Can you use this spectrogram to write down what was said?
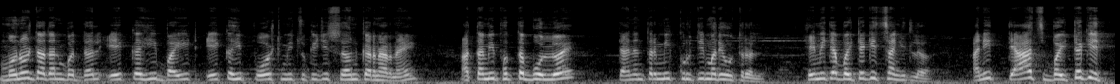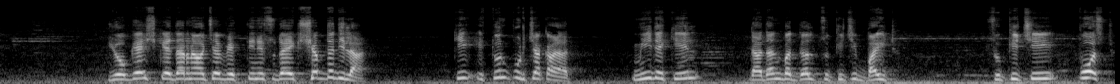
मनोजदादांबद्दल एकही बाईट एकही पोस्ट मी चुकीची सहन करणार नाही. आता मी फक्त बोललो आहे त्यानंतर मी कृतीमध्ये उतरल. हे मी त्या बैठकीत सांगितलं. आणि त्याच बैठकीत योगेश केदार नावाच्या व्यक्तीने सुद्धा एक शब्द दिला की इथून पुढच्या काळात मी देखील दादांबद्दल चुकीची बाईट चुकीची पोस्ट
